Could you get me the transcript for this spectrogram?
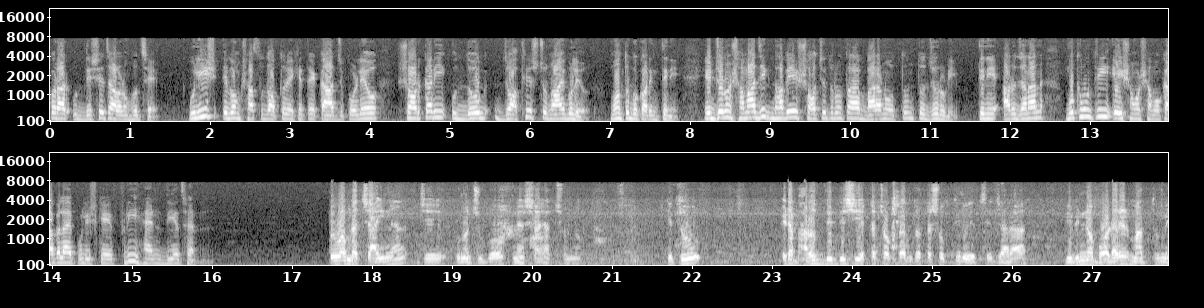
করার উদ্দেশ্যে চালানো হচ্ছে। পুলিশ এবং স্বাস্থ্য দপ্তর এক্ষেত্রে কাজ করলেও সরকারি উদ্যোগ যথেষ্ট নয় বলেও মন্তব্য করেন তিনি। এর জন্য সামাজিকভাবে সচেতনতা বাড়ানো অত্যন্ত জরুরি। তিনি আরও জানান, মুখ্যমন্ত্রী এই সমস্যা মোকাবেলায় পুলিশকে ফ্রি হ্যান্ড দিয়েছেন। কেউ আমরা চাই না যে কোনো যুবক নেশায় আচ্ছন্ন কিন্তু এটা ভারত বিদ্বেষী একটা চক্রান্ত, একটা শক্তি রয়েছে যারা বিভিন্ন বর্ডারের মাধ্যমে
